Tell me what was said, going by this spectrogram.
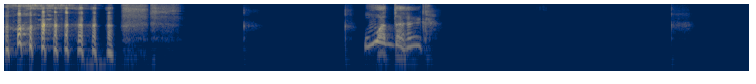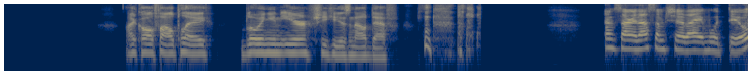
what the heck? I call foul play. Blowing in ear. She he is now deaf. I'm sorry, that's some shit I would do.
